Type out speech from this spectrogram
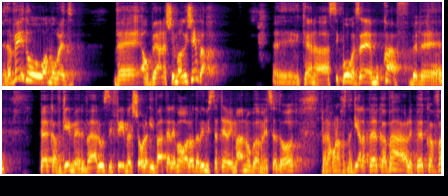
ודוד הוא המורד והרבה אנשים מרגישים כך. אה, כן, הסיפור הזה מוקף בפרק כ"ג ויעלו זיפים אל שאול הגבעתה לאמור הלא דוד מסתתר עמנו במצדות. ואנחנו נגיע לפרק הבא לפרק כ"ו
